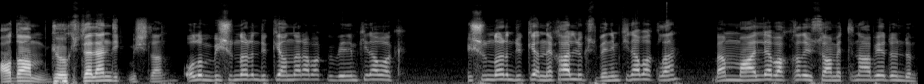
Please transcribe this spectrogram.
Adam gökdelen dikmiş lan. Oğlum bir şunların dükkanlara bak bir benimkine bak. Bir şunların dükkan ne kadar lüks benimkine bak lan. Ben mahalle bakkalı Hüsamettin abiye döndüm.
